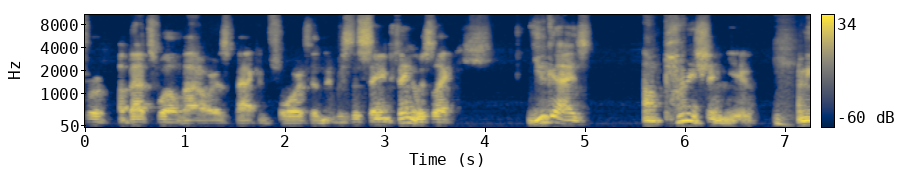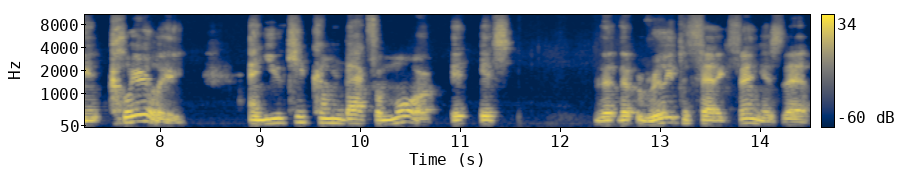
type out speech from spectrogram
for about 12 hours back and forth. And it was the same thing. It was like, you guys, I'm punishing you. I mean, clearly, and you keep coming back for more. It, it's the, the really pathetic thing is that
